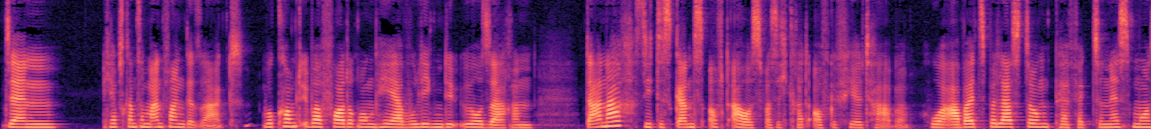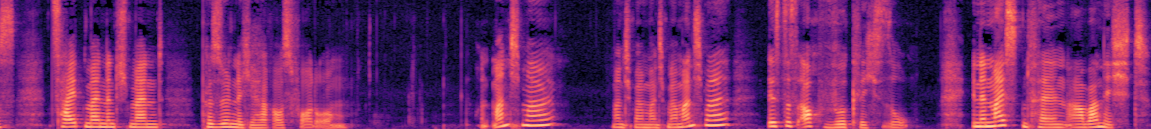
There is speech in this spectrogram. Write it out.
Denn ich habe es ganz am Anfang gesagt, wo kommt Überforderung her? Wo liegen die Ursachen? Danach sieht es ganz oft aus, was ich gerade aufgefehlt habe. Hohe Arbeitsbelastung, Perfektionismus, Zeitmanagement, persönliche Herausforderungen. Und manchmal, manchmal, manchmal, manchmal ist es auch wirklich so. In den meisten Fällen aber nicht.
